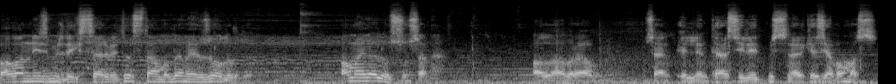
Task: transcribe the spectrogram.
Babanın İzmir'deki serveti İstanbul'da mevzu olurdu. Ama helal olsun sana. Vallahi bravo. Sen elinin tersiyle etmişsin. Herkes yapamaz.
